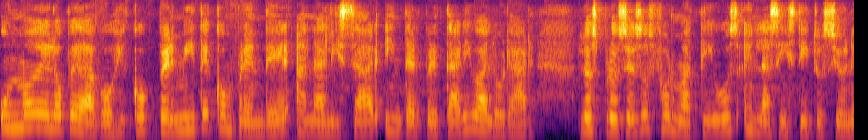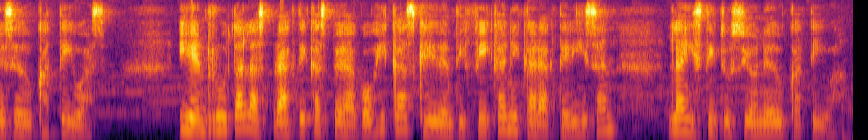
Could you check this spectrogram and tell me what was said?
Un modelo pedagógico permite comprender, analizar, interpretar y valorar los procesos formativos en las instituciones educativas y enruta las prácticas pedagógicas que identifican y caracterizan la institución educativa.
